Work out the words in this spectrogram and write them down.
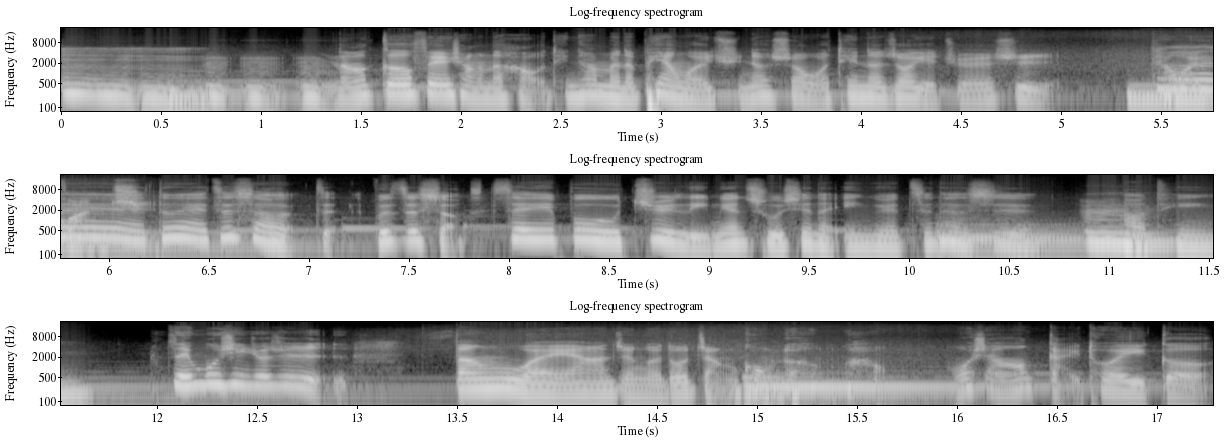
嗯嗯嗯嗯嗯嗯。然后歌非常的好听，他们的片尾曲那时候我听了之后也觉得是叹为观止。对，这首这不是这首，这一部剧里面出现的音乐真的是好听。嗯，这一部戏就是氛围啊，整个都掌控的很好。我想要改推一个。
